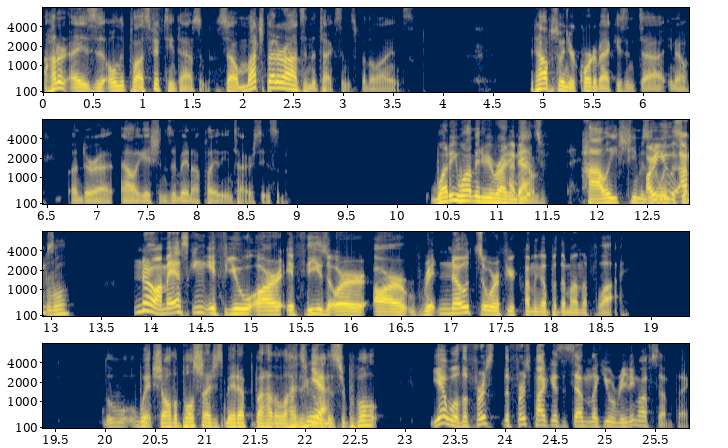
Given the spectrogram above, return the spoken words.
100 is only plus 15,000. So much better odds in the Texans for the Lions. It helps when your quarterback isn't uh, you know, under uh, allegations and may not play the entire season. What do you want me to be I writing mean, down? How each team is going to win the I'm Super Bowl? no, I'm asking if you are if these are are written notes or if you're coming up with them on the fly. Which all the bullshit I just made up about how the Lions are going to Yeah. win the Super Bowl? Yeah, well, the first the first podcast it sounded like you were reading off something.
